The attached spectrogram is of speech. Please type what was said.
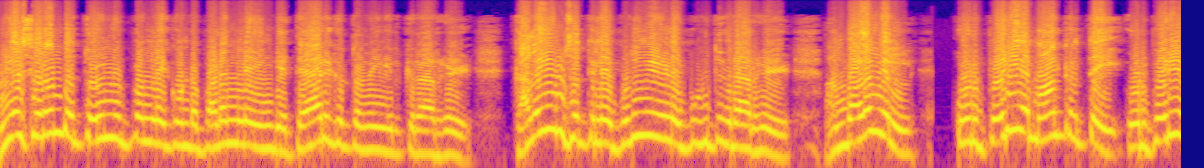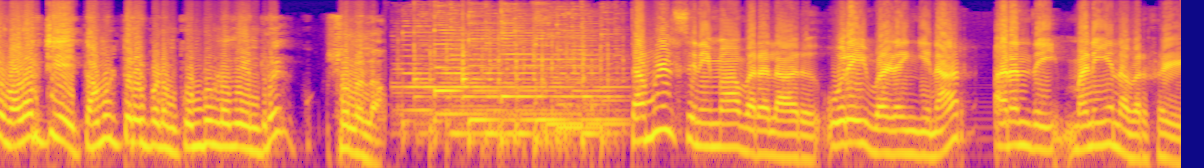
மிக சிறந்த தொழில்நுட்பங்களை கொண்ட படங்களை இங்கே தயாரிக்க தொடங்கி இருக்கிறார்கள் கலையம்சத்திலே புதுமைகளை புகுத்துகிறார்கள். அந்த அளவில் ஒரு பெரிய மாற்றத்தை ஒரு பெரிய வளர்ச்சியை தமிழ் திரைப்படம் கொண்டுள்ளது என்று சொல்லலாம். தமிழ் சினிமா வரலாறு உரை வழங்கினார் அரந்தை மணியன் அவர்கள்.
